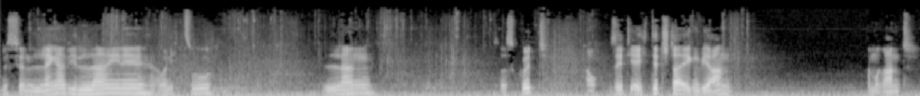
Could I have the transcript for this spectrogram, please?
Bisschen länger die Leine, aber nicht zu lang. So ist gut. Au, seht ihr, ich ditch da irgendwie an. Am Rand.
